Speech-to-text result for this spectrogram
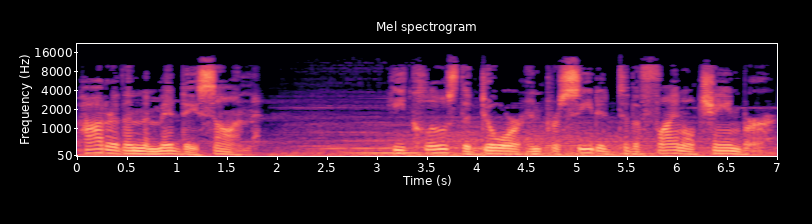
hotter than the midday sun. He closed the door and proceeded to the final chamber.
